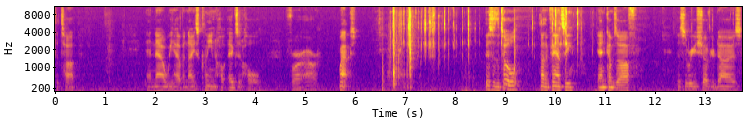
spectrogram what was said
the top. And now we have a nice clean exit hole for our wax. This is the tool, nothing fancy. End comes off. This is where you shove your dies.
